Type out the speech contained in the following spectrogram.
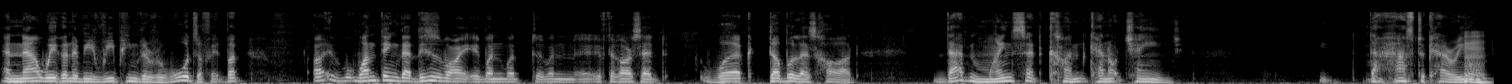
and now we're going to be reaping the rewards of it. But uh, one thing that this is why when what when Iftikhar said work double as hard, that mindset can cannot change. That has to carry Hmm. on.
